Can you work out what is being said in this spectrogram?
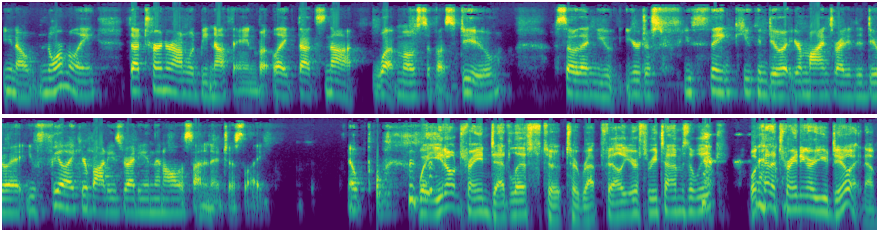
you know normally that turnaround would be nothing but like that's not what most of us do. So then you you're just you think you can do it your mind's ready to do it you feel like your body's ready and then all of a sudden it just like Nope. Wait, you don't train deadlifts to, to rep failure three times a week? What kind of training are you doing? I'm,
